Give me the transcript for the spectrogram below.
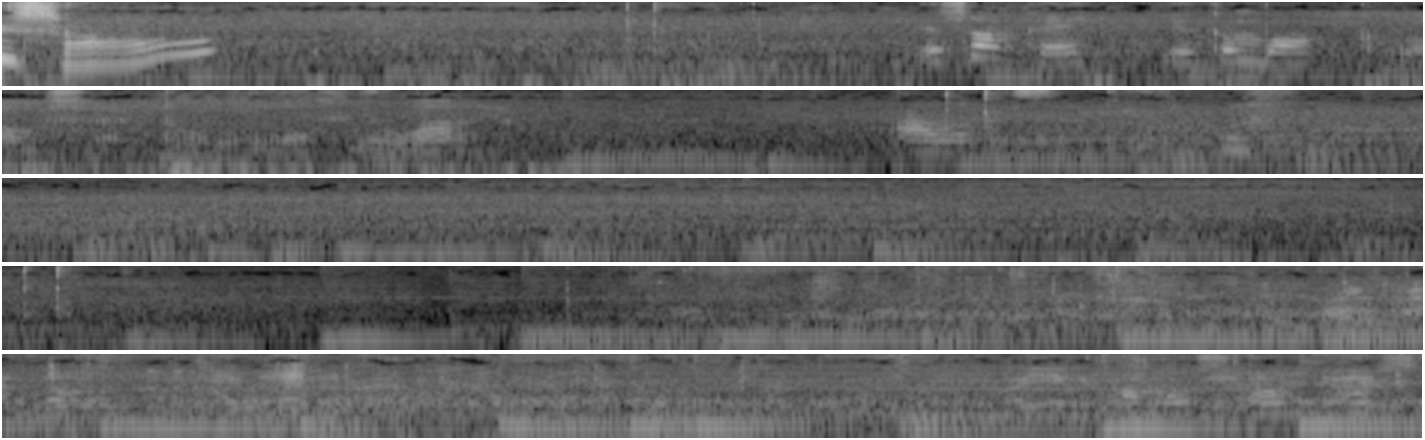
So. It's okay. You can walk closer to me if you want. I won't see you. Almost almost.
